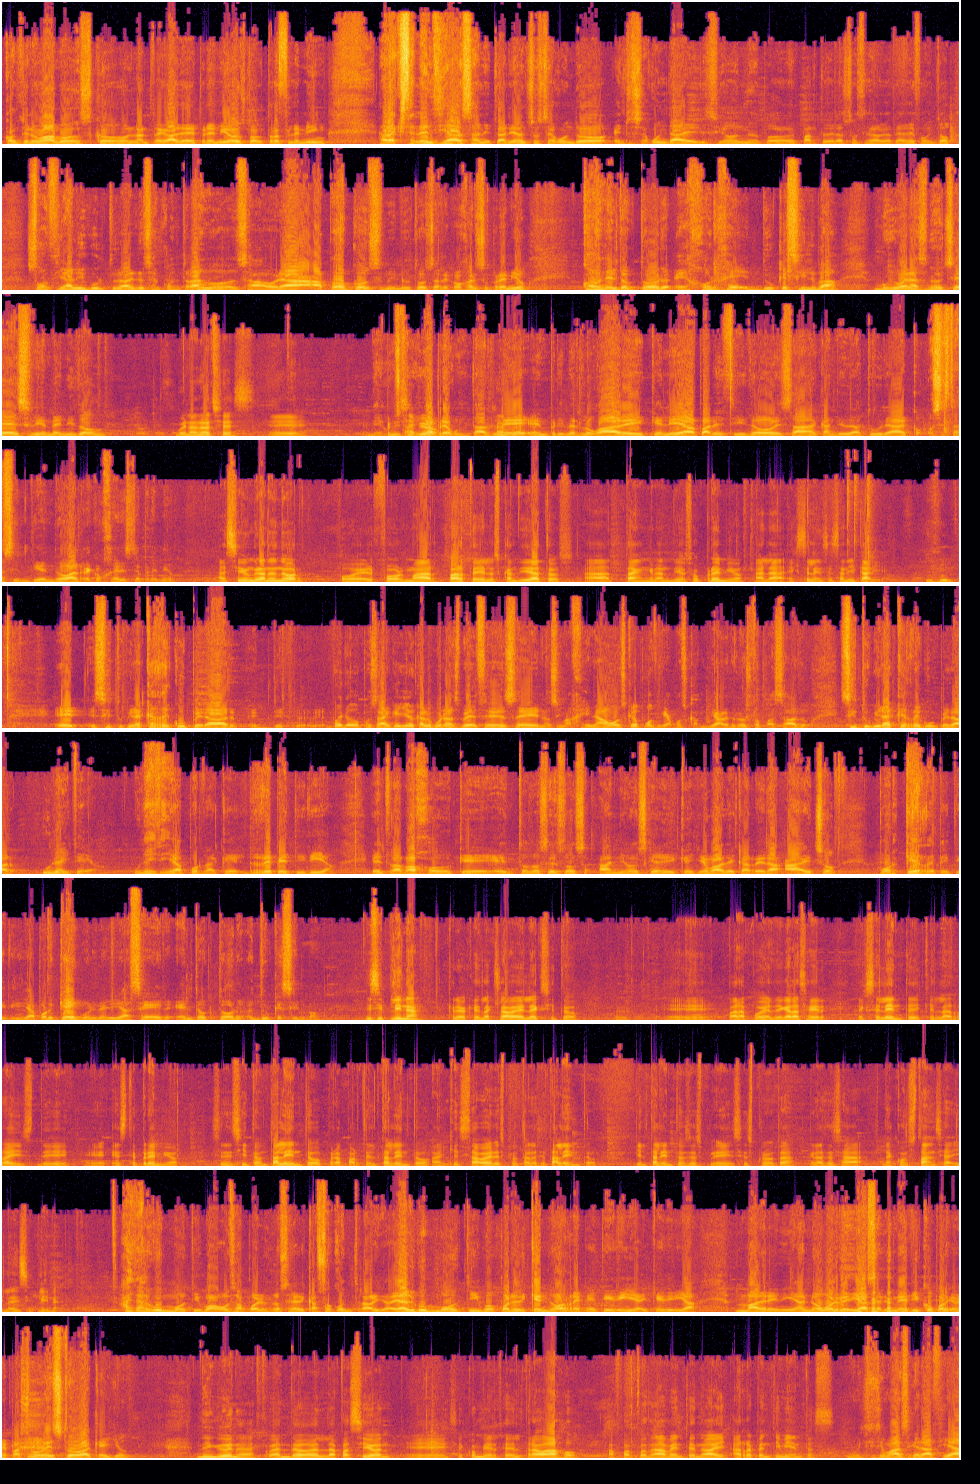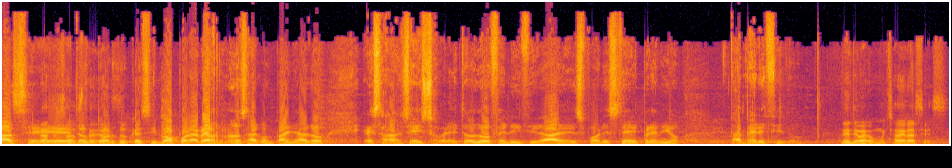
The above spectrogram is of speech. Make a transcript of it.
Continuamos con la entrega de premios Dr. Fleming a la excelencia sanitaria en su, segundo, en su segunda edición por parte de la Sociedad Europea de Fomento Social y Cultural. Nos encontramos ahora a pocos minutos de recoger su premio con el doctor eh, Jorge Duque Silva. Muy buenas noches, bienvenido. Buenas noches. Eh, me gustaría preguntarle en primer lugar eh, qué le ha parecido esa candidatura, cómo se está sintiendo al recoger este premio. Ha sido un gran honor poder formar parte de los candidatos a tan grandioso premio a la excelencia sanitaria. Eh, si tuviera que recuperar, eh, bueno, pues aquello que algunas veces nos imaginamos que podríamos cambiar de nuestro pasado, si tuviera que recuperar una idea, una idea por la que repetiría el trabajo que en todos esos años que, lleva de carrera ha hecho, ¿por qué repetiría? ¿Por qué volvería a ser el doctor Duque Silva? Disciplina, creo que es la clave del éxito eh, para poder llegar a ser excelente, que es la raíz de eh, este premio. Se necesita un talento, pero aparte del talento hay que saber explotar ese talento y el talento se, eh, se explota gracias a la constancia y la disciplina. ¿Hay algún motivo, vamos a ponernos en el caso contrario, hay algún motivo por el que no repetiría y que diría, madre mía, no volvería a ser médico porque me pasó esto o aquello? Ninguna. Cuando la pasión eh, se convierte en el trabajo, afortunadamente no hay arrepentimientos. Muchísimas gracias, eh, doctor Duque Silva, por habernos acompañado esta noche y sobre todo felicidades por este premio tan merecido. De nuevo, muchas gracias.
